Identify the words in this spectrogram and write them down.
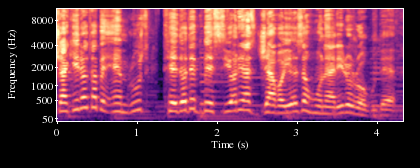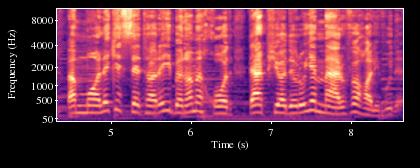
شکیرا تا به امروز تعداد بسیاری از جوایز هنری رو رو بوده و مالک ستاره‌ای به نام خود در پیادهروی معروف هالیووده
